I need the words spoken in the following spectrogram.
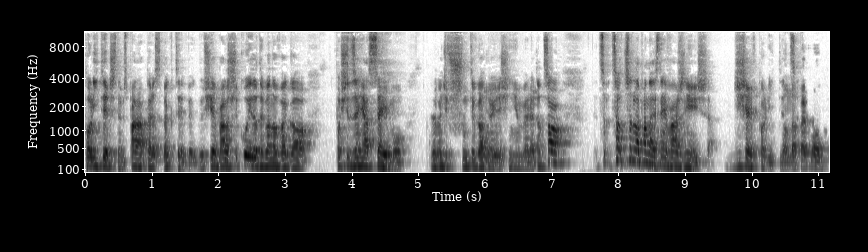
politycznym z pana perspektywy, gdy się pan szykuje do tego nowego posiedzenia Sejmu, które będzie w przyszłym tygodniu, ile się nie mylę, to co, co, co dla Pana jest najważniejsze dzisiaj w polityce? No na pewno,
